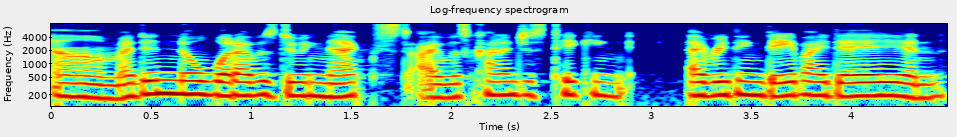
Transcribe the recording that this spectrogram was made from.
Um, I didn't know what I was doing next. I was kind of just taking everything day by day and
